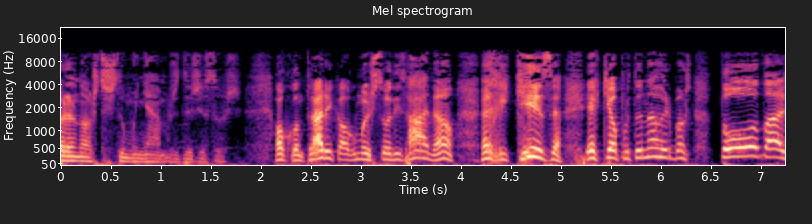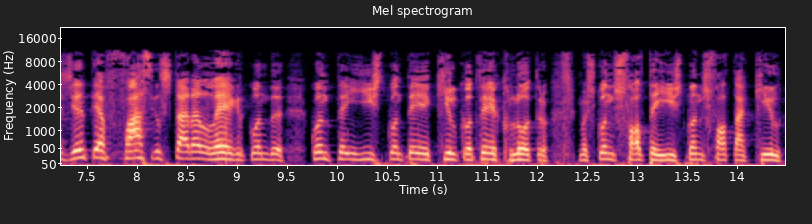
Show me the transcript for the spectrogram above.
para nós testemunharmos de Jesus. Ao contrário que algumas pessoas dizem, ah não, a riqueza é que é oportuna. Não, irmãos, toda a gente é fácil estar alegre quando, quando tem isto, quando tem aquilo, quando tem aquele outro. Mas quando nos falta isto, quando nos falta aquilo,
